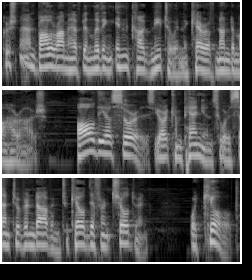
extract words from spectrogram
Krishna and Balaram have been living incognito in the care of Nanda Maharaj. All the asuras, your companions who were sent to Vrindavan to kill different children, were killed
